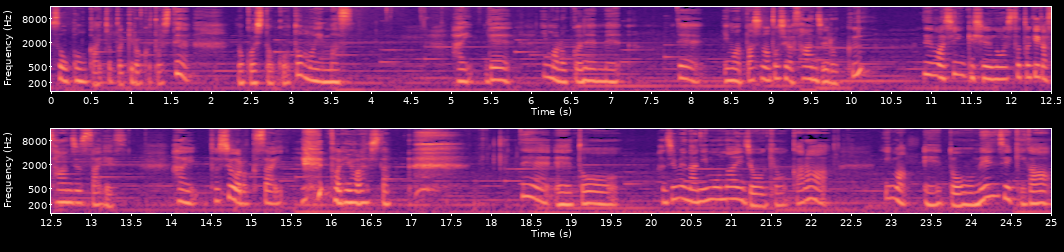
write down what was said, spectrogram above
そう今回ちょっと記録として残しておこうと思います。はい。で今6年目。で今私の年が36で、まあ、新規収納した時が30歳です。はい。年を6歳 取りました。でえっ、ー、と初め何もない状況から今、えーと、面積が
